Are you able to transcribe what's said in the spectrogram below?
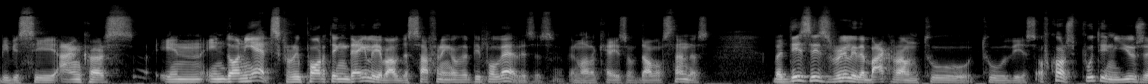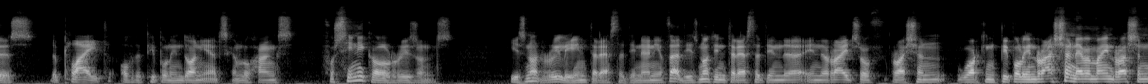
BBC anchors in in Donetsk reporting daily about the suffering of the people there. This is another case of double standards. But this is really the background to to this. Of course, Putin uses the plight of the people in Donetsk and Luhansk for cynical reasons he's not really interested in any of that. He's not interested in the in the rights of Russian working people in Russia, never mind Russian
